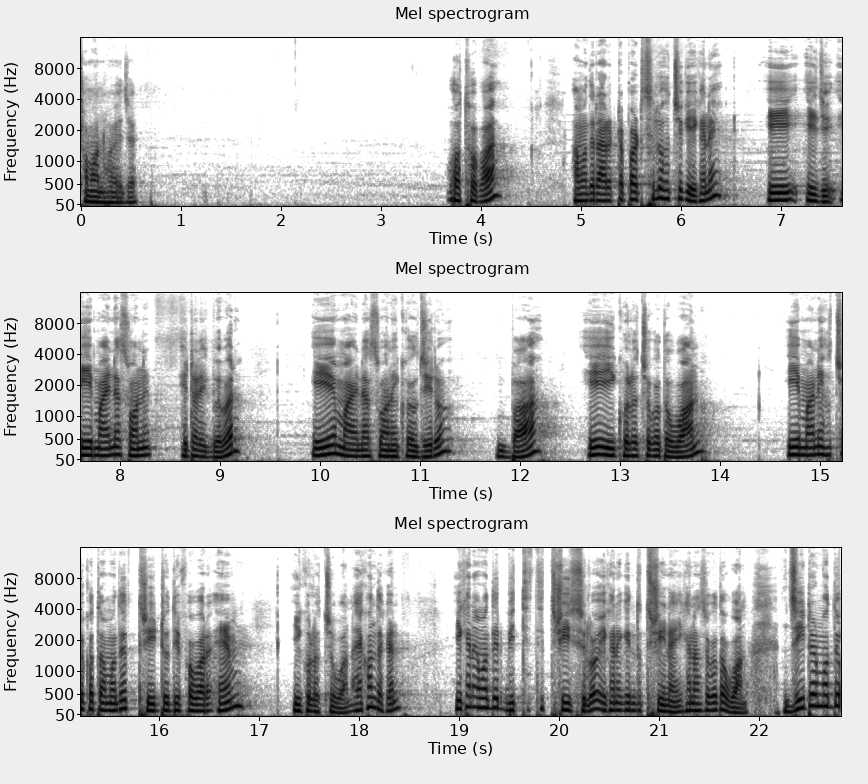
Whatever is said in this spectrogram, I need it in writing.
সমান হয়ে যায়। অথবা আমাদের আরেকটা পার্ট ছিল হচ্ছে কি এখানে? এ এই যে এ মাইনাস ওয়ান এটা লিখবে এবার। A minus one equal zero বা এ ইকুয়াল হচ্ছে কত ওয়ান এ মানে হচ্ছে কত আমাদের three to the power m equal হচ্ছে ওয়ান এখন দেখেন, এখানে আমাদের ভিত্তিতে থ্রি ছিল, এখানে কিন্তু থ্রি নাই, এখানে আছে কত ওয়ান যেটার মধ্যে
